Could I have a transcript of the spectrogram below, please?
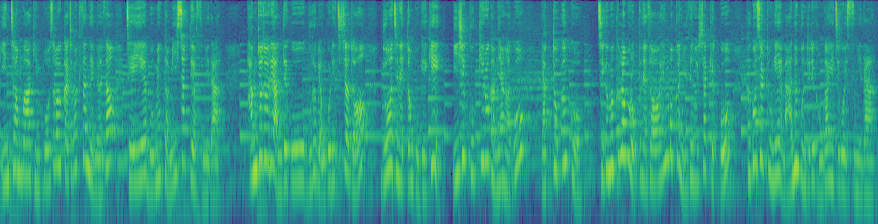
인천과 김포, 서울까지 확산되면서 제2의 모멘텀이 시작되었습니다. 당 조절이 안 되고 무릎 연골이 찢어져 누워 지냈던 고객이 29kg 감량하고 약도 끊고 지금은 클럽을 오픈해서 행복한 인생을 시작했고 그곳을 통해 많은 분들이 건강해지고 있습니다.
